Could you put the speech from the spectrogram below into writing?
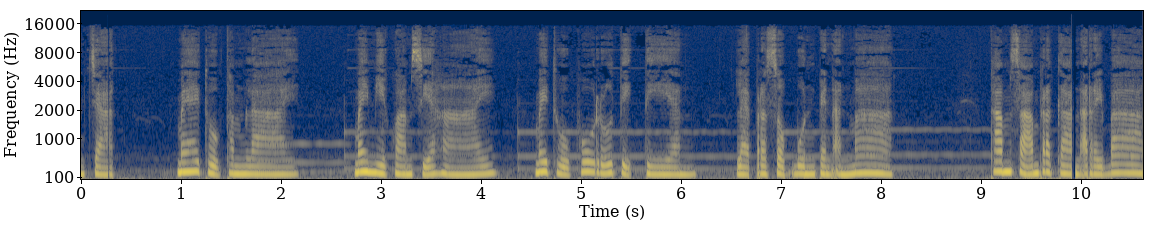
ำจัด ไม่ให้ถูกทำลาย ไม่มีความเสียหาย ไม่ถูกผู้รู้ติเตียน และประสบบุญเป็นอันมากทำสามประการอะไรบ้าง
